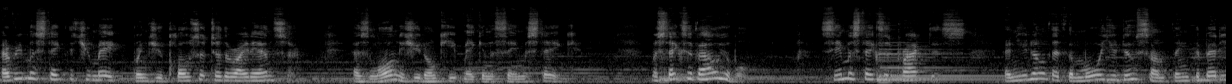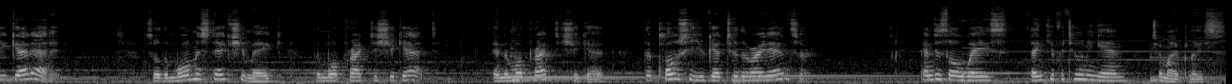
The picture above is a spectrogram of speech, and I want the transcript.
Every mistake that you make brings you closer to the right answer, as long as you don't keep making the same mistake. Mistakes are valuable. See mistakes as practice, and you know that the more you do something, the better you get at it. So the more mistakes you make, the more practice you get. And the more practice you get, the closer you get to the right answer. And as always, thank you for tuning in to my place.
